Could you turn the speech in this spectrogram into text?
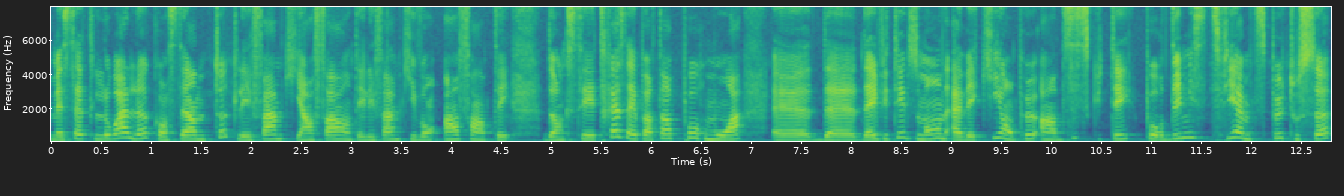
mais cette loi-là concerne toutes les femmes qui enfantent et les femmes qui vont enfanter. Donc, c'est très important pour moi euh, d'inviter du monde avec qui on peut en discuter pour démystifier un petit peu tout ça,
